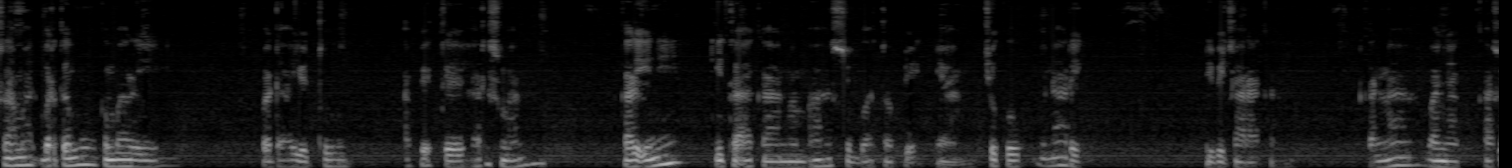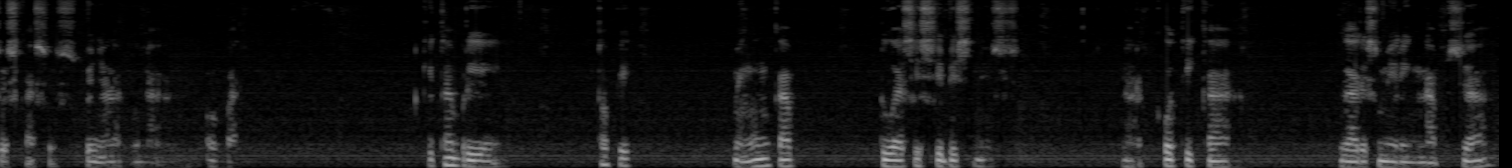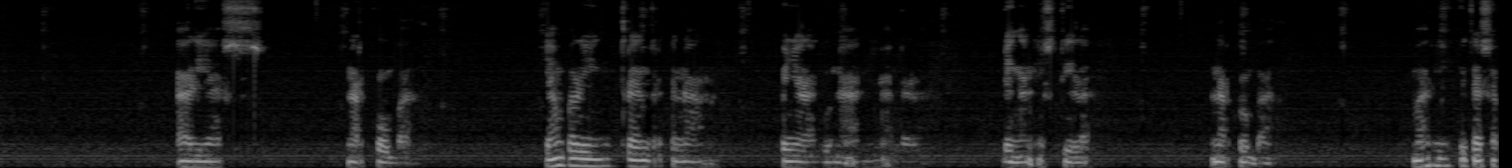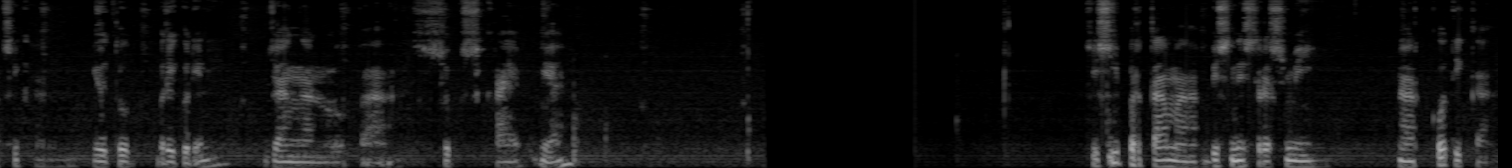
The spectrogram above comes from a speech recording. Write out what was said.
Selamat bertemu kembali pada YouTube APT Harisman. Kali ini kita akan membahas sebuah topik yang cukup menarik dibicarakan karena banyak kasus-kasus penyalahgunaan obat. Kita beri topik mengungkap dua sisi bisnis narkotika garis miring nafsa alias narkoba. Yang paling tren terkenal penyalahgunaannya adalah dengan istilah narkoba. Mari kita saksikan YouTube berikut ini. Jangan lupa subscribe ya. Sisi pertama bisnis resmi narkotika.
